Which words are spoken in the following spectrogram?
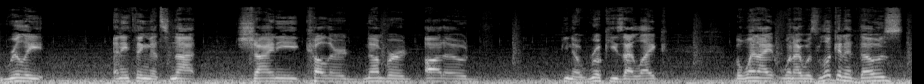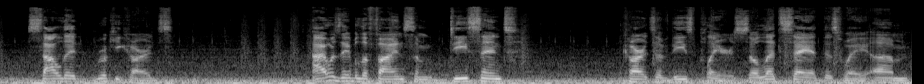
really anything that's not shiny, colored, numbered, auto, you know, rookies I like. But when I when I was looking at those solid rookie cards, I was able to find some decent cards of these players. So let's say it this way. Um,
